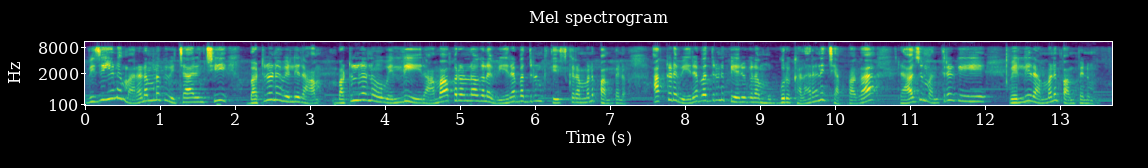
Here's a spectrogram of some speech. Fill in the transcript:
విజయుడి మరణమునకు విచారించి భటులను వెళ్ళి రామ్ భటులను వెళ్ళి రామాపురంలో గల వీరభద్రునికి తీసుకురమ్మని పంపాను. అక్కడ వీరభద్రుని పేరు గల ముగ్గురు కలరని చెప్పగా రాజు మంత్రికి వెళ్ళి రమ్మని పంపెను.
